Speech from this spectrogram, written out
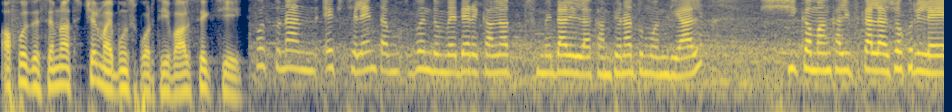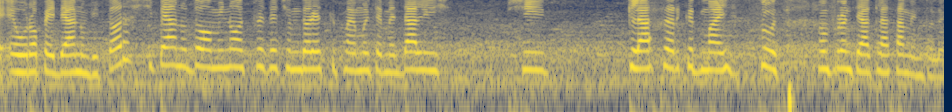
a fost desemnat cel mai bun sportiv al secției. A fost un an excelent, având în vedere că am luat medalii la campionatul mondial și că m-am calificat la Jocurile Europei de anul viitor și pe anul 2019 îmi doresc cât mai multe medalii și clasări cât mai sus în fruntea clasamentului.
